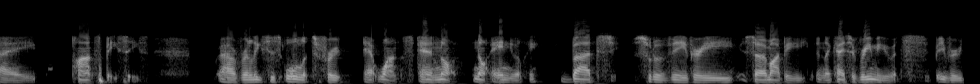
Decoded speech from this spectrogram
a plant species uh, releases all its fruit at once and not, not annually, but sort of every, so it might be, in the case of Rimu, it's every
